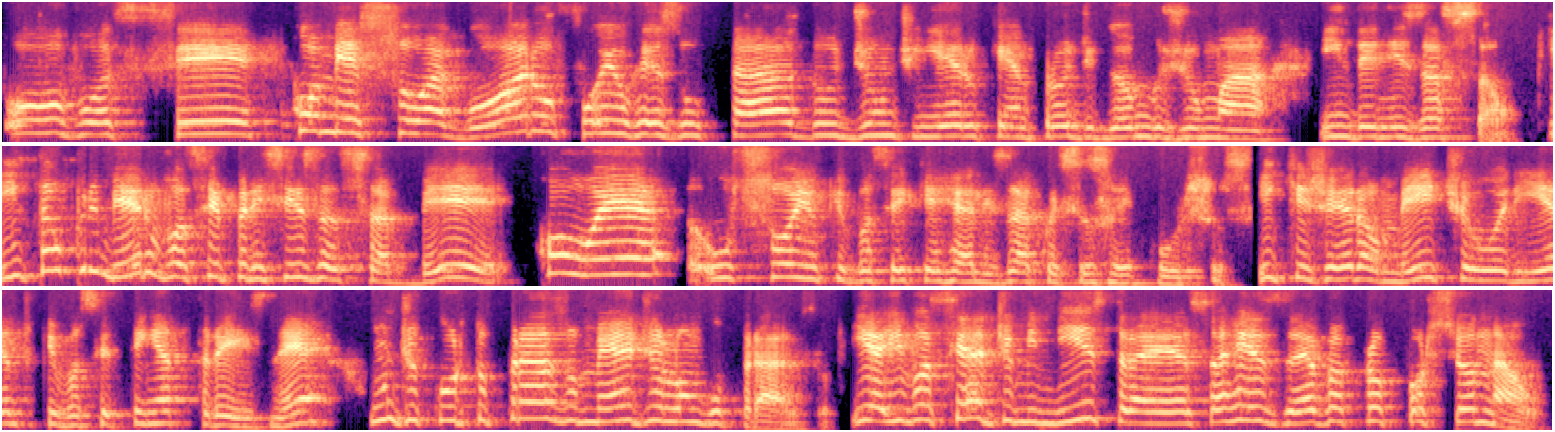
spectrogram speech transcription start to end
ou você começou agora ou foi o resultado de um dinheiro que entrou, digamos, de uma indenização. Então, primeiro você precisa saber qual é o sonho que você quer realizar com esses recursos. E que geralmente eu oriento que você tenha três, né? Um de curto prazo, médio e longo prazo. E aí você administra essa reserva proporcional.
